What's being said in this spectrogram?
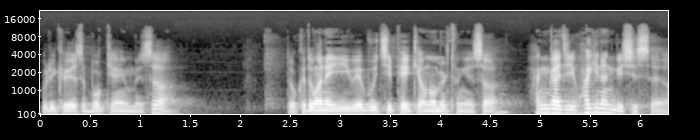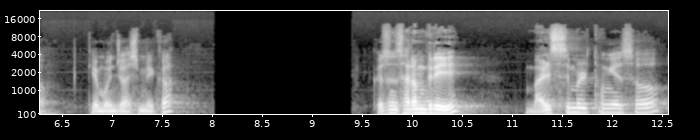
우리 교회에서 목회하면서 또 그동안의 이 외부 집회 경험을 통해서 한 가지 확인한 것이 있어요. 그게 뭔지 아십니까? 그것은 사람들이 말씀을 통해서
